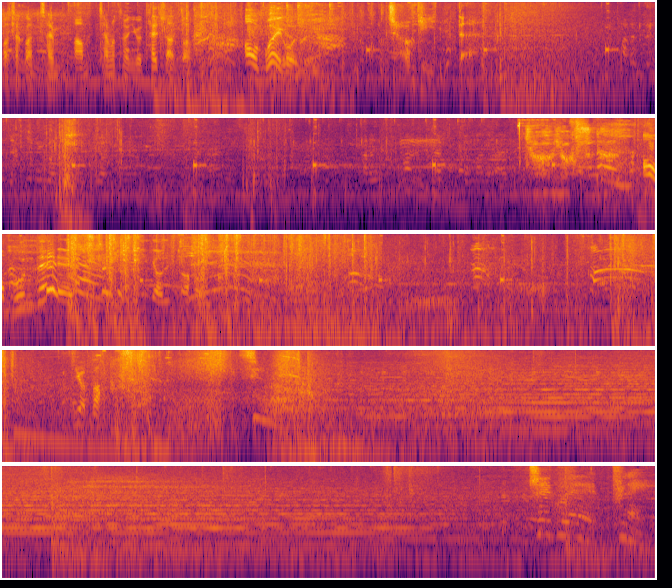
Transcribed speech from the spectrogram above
아 잠깐 잘 아, 잘못하면 이거 탈줄 안다. 어 뭐야 이거? 저기 있다. 어 뭔데? 이게 어딨어? 뛰었다. slain.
